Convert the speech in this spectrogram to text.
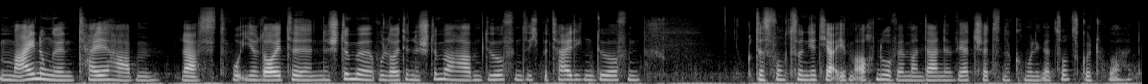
Meinungen teilhaben lasst, wo ihr Leute eine Stimme, wo Leute eine Stimme haben dürfen, sich beteiligen dürfen. Das funktioniert ja eben auch nur, wenn man da eine wertschätzende Kommunikationskultur hat.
